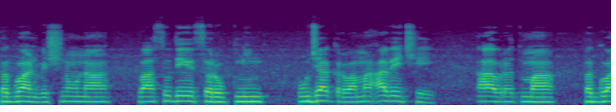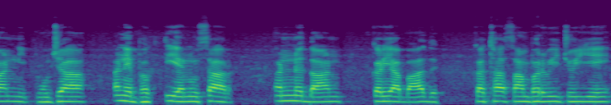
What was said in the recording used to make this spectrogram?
ભગવાન વિષ્ણુના વાસુદેવ સ્વરૂપની પૂજા કરવામાં આવે છે. આ વ્રતમાં ભગવાનની પૂજા અને ભક્તિ અનુસાર અન્નદાન કર્યા બાદ કથા સાંભળવી જોઈએ.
